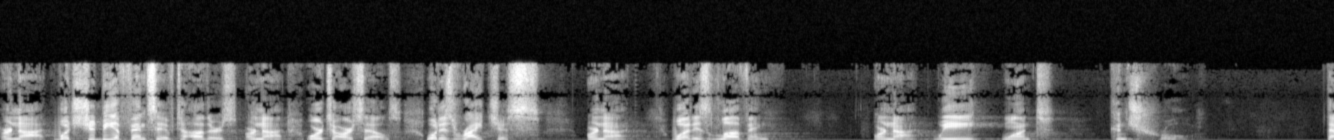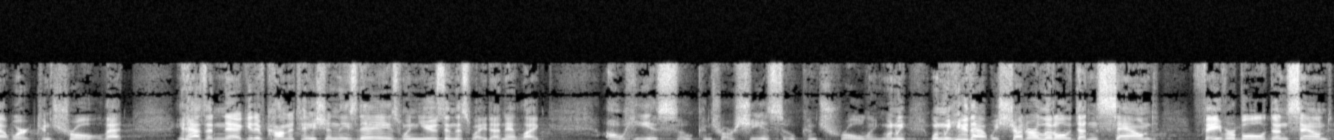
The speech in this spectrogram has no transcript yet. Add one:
or not, what should be offensive to others or not, or to ourselves, what is righteous or not, what is loving or not. We want control. That word, control, that it has a negative connotation these days when used in this way, doesn't it? Like, oh, he is so control, she is so controlling. When we when we hear that, we shudder a little. It doesn't sound favorable. It doesn't sound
